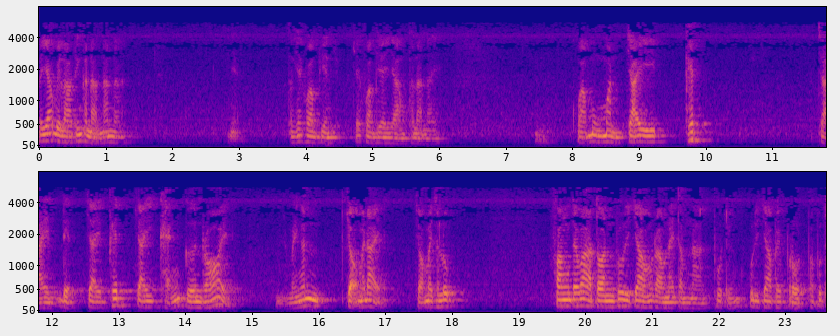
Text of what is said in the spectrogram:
ระยะเวลาถึงขนาดนั้นนะเนี่ยต้องใช้ความเพียรใช้ความพยายามขนาดไหน ความมุ่งมั่นใจเพชรใจเด็ดใจเพชรใจแข็งเกินร้อยไม่งั้นเจาะไม่ได้ เจาะไม่ทะลุฟังแต่ว่าตอนพระพุทธเจ้าของเราในตำนาน พูดถึงพระพุทธเจ้าไปโปรด พระพุทธ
